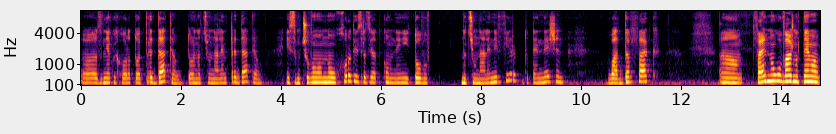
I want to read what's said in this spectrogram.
а, за някои хора той е предател, той е национален предател. И съм чувала много хора да изразяват такова мнение и то в национален ефир до ден днешен. What the fuck? А, това е много важна тема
